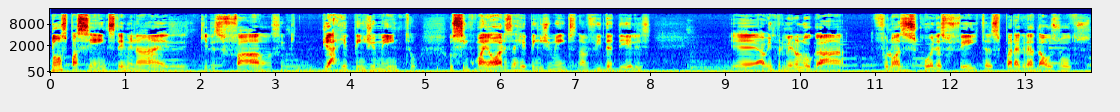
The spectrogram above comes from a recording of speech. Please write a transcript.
dos pacientes terminais que eles falam assim de arrependimento, os cinco maiores arrependimentos na vida deles, é, em primeiro lugar foram as escolhas feitas para agradar os outros.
